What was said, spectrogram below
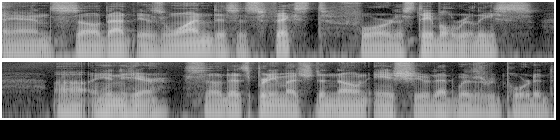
and so that is one. This is fixed for the stable release uh, in here. So that's pretty much the known issue that was reported.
